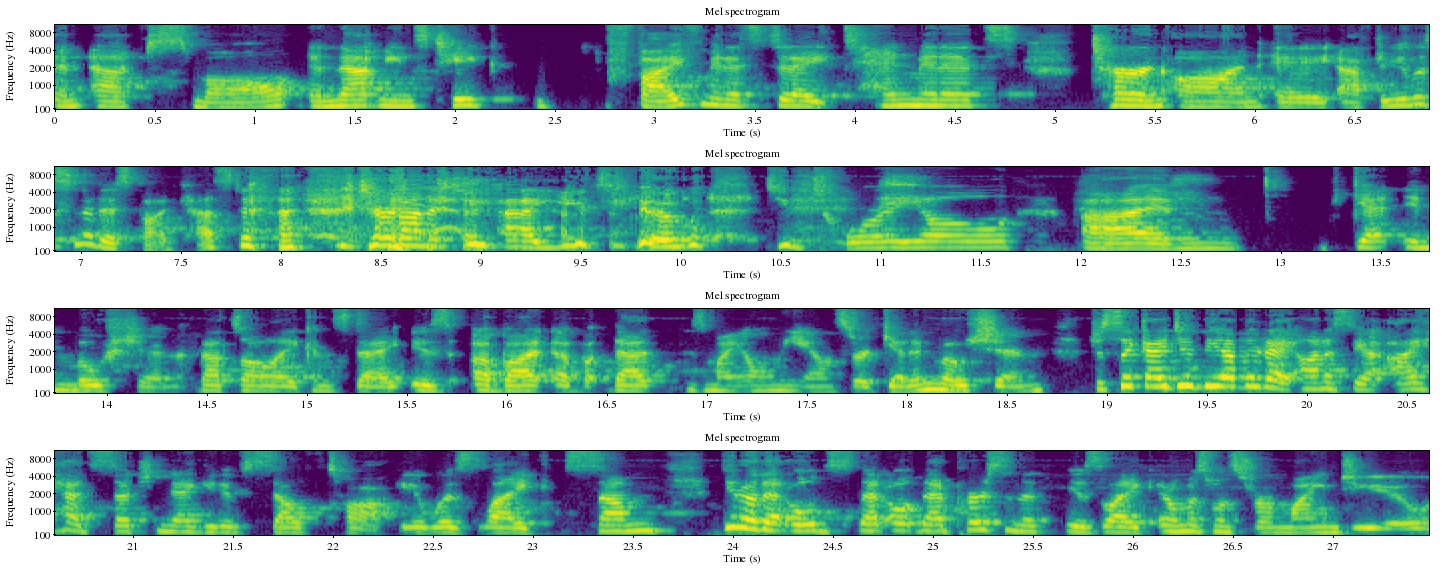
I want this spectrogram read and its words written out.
and act small and that means take five minutes today 10 minutes turn on a after you listen to this podcast turn on a, youtube tutorial um, get in motion. That's all i can say is about, about, that is my only answer. Get in motion. Just like i did the other day. Honestly I, I had such negative self-talk. It was like some you know that old that old that person that is like it almost wants to remind you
